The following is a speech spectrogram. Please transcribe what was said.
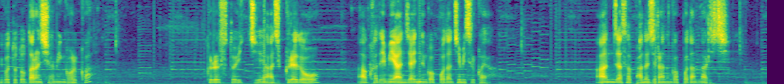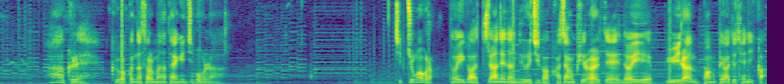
이것도 또 다른 시험인 걸까? 그럴 수도 있지. 아직 그래도 아카데미에 앉아있는 것보단 재밌을 거야. 앉아서 바느질하는 것보단 말이지. 아 그래. 그거 끝나서 얼마나 다행인지 몰라. 집중하거라 너희가 짜내는 의지가 가장 필요할 때 너희의 유일한 방패가 될 테니까.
